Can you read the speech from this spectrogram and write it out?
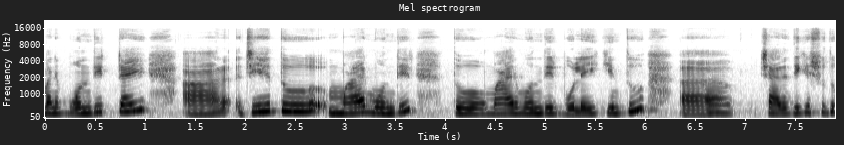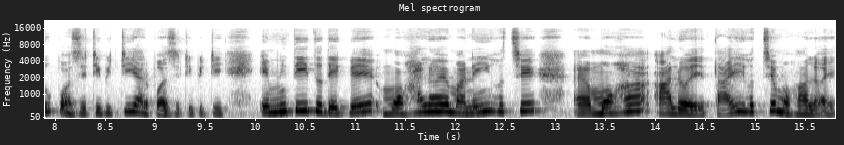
মানে মন্দিরটাই, আর যেহেতু মায়ের মন্দির, তো মায়ের মন্দির বলেই কিন্তু চারিদিকে শুধু পজিটিভিটি আর পজিটিভিটি এমনিতেই তো দেখবে মহালয় মানেই হচ্ছে মহা আলয় তাই হচ্ছে মহালয়।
